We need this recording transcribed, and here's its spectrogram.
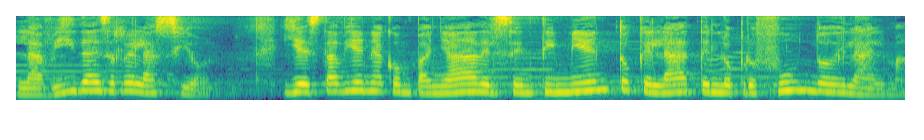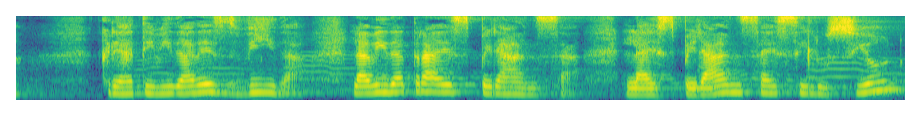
La vida es relación y esta viene acompañada del sentimiento que late en lo profundo del alma. Creatividad es vida, la vida trae esperanza, la esperanza es ilusión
